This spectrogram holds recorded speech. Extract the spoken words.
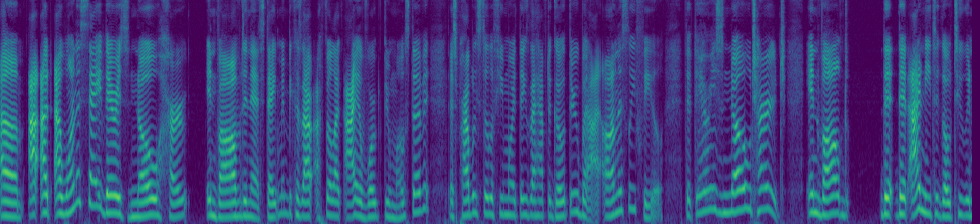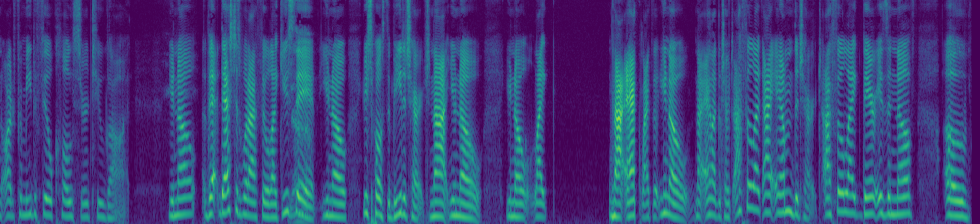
Um, I I, I want to say there is no hurt involved in that statement because I, I feel like I have worked through most of it. There's probably still a few more things I have to go through, but I honestly feel that there is no church involved that that I need to go to in order for me to feel closer to God. You know, that that's just what I feel. Like you Yeah. said, you know, you're supposed to be the church, not you know, you know, like not act like a you know, not act like a church. I feel like I am the church. I feel like there is enough of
